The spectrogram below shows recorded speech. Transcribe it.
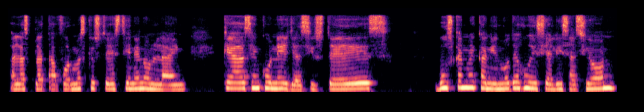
a las plataformas que ustedes tienen online, ¿qué hacen con ellas? Si ustedes buscan mecanismos de judicialización,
